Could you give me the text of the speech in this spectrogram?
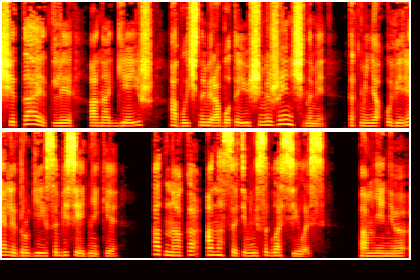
считает ли она гейш обычными работающими женщинами, как меня уверяли другие собеседники. Однако она с этим не согласилась. По мнению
